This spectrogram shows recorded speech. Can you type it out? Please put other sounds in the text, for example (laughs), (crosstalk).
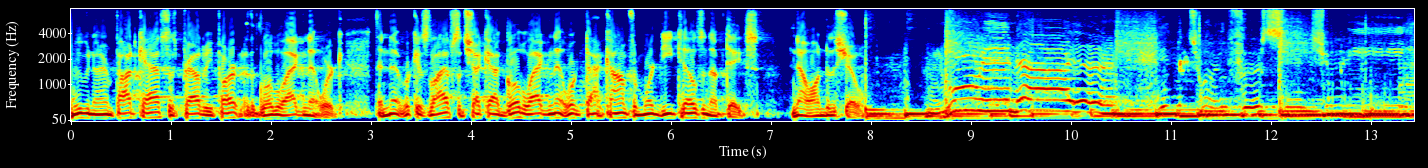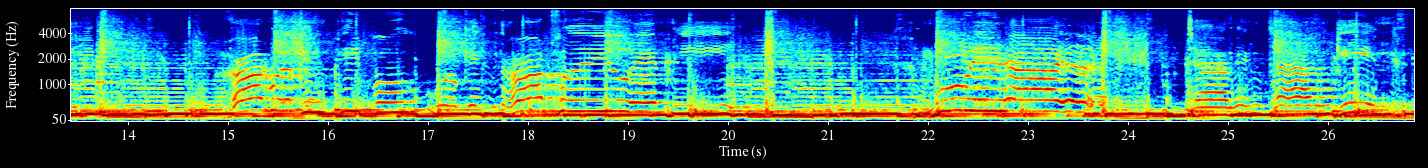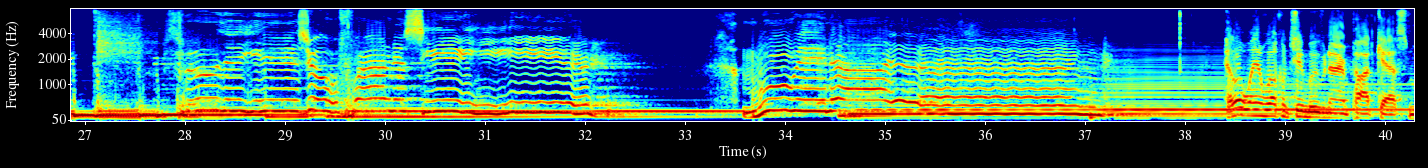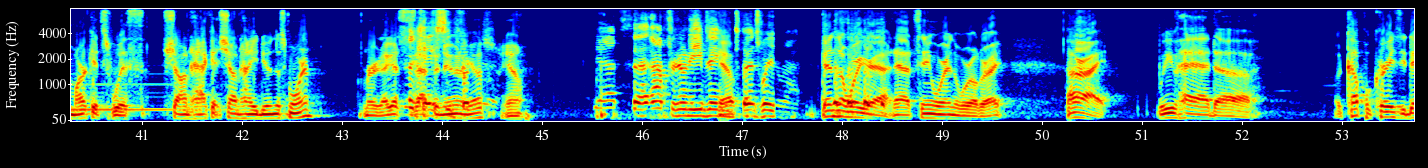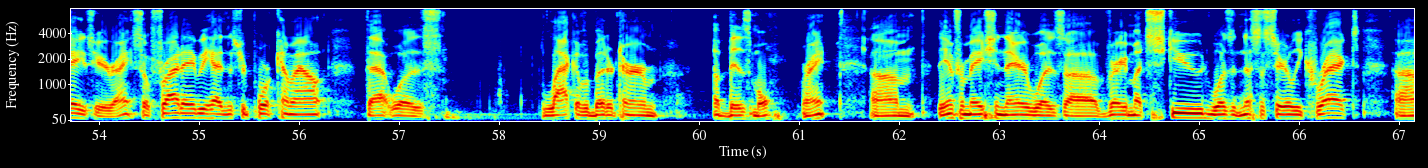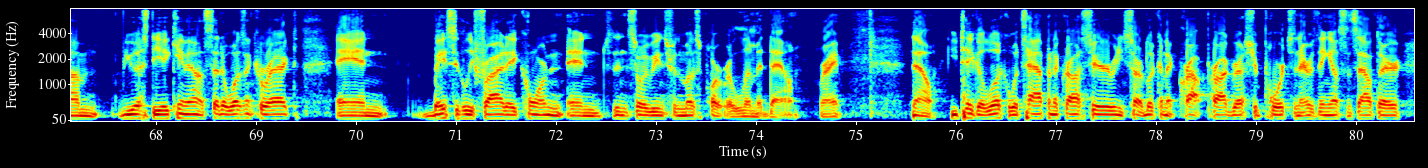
Moving Iron Podcast is proud to be part of the Global Ag Network. The network is live, so check out globalagnetwork.com for more details and updates. Now on to the show. Moving iron in the 21st century. Hardworking people working hard for you and me. Moving iron time and time again. Through the years, you'll find us here. Moving iron. Hello and welcome to Moving Iron Podcast Markets with Shawn Hackett. Shawn, how you doing this morning? Or I guess this Okay, so afternoon, I guess. Yeah. Yeah, it's uh, afternoon, evening. Yep. Depends where you're at. Depends on where you're at. Now, it's anywhere in the world, right? All right. We've had uh, a couple crazy days here, right? So Friday we had this report come out that was, lack of a better term, abysmal, right? Um, the information there was uh, very much skewed, wasn't necessarily correct. Um, USDA came out and said it wasn't correct, and basically Friday corn and, and soybeans for the most part were limit down, right? Now you take a look at what's happened across here when you start looking at crop progress reports and everything else that's out there.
